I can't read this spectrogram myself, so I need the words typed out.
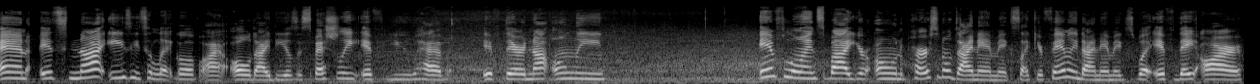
And it's not easy to let go of our old ideals, especially if you have, if they're not only influenced by your own personal dynamics, like your family dynamics, but if they are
